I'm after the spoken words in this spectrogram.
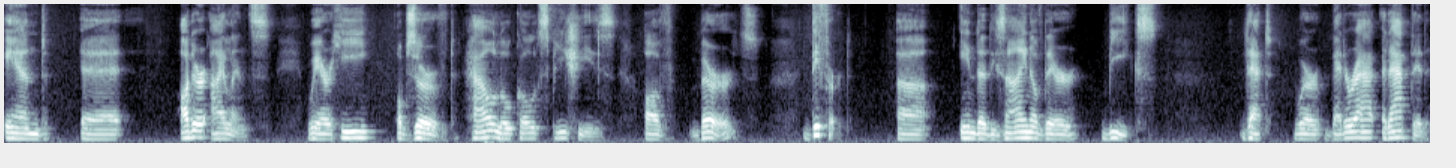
And uh, other islands where he observed how local species of birds differed uh, in the design of their beaks that were better adapted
